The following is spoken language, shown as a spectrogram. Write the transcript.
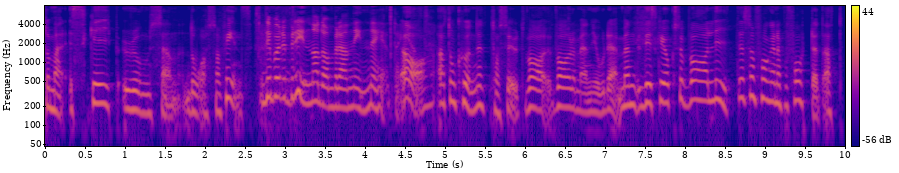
de här escape roomsen då som finns. Det började brinna och de brann inne helt enkelt. Ja, att de kunde inte ta sig ut, vad, vad de än gjorde. Men det ska ju också vara lite som Fångarna på fortet. Att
